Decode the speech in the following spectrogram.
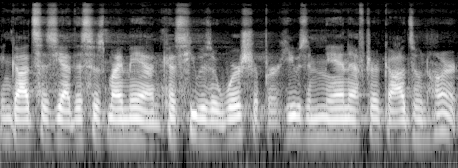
and God says, Yeah, this is my man, because he was a worshiper. He was a man after God's own heart.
